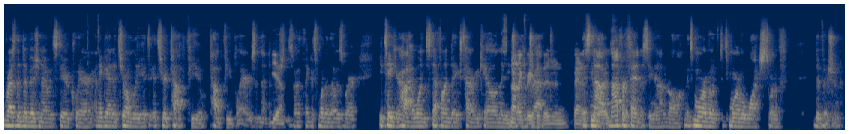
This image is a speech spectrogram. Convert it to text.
Rest of the division, I would steer clear. And again, it's your only it's, it's your top few top few players in that division. Yeah. So I think it's one of those where you take your high one, Stefon Diggs, Tyreek Hill, and then it's you not a great draft. division. It's not not for fantasy, not at all. It's more of a it's more of a watch sort of division.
